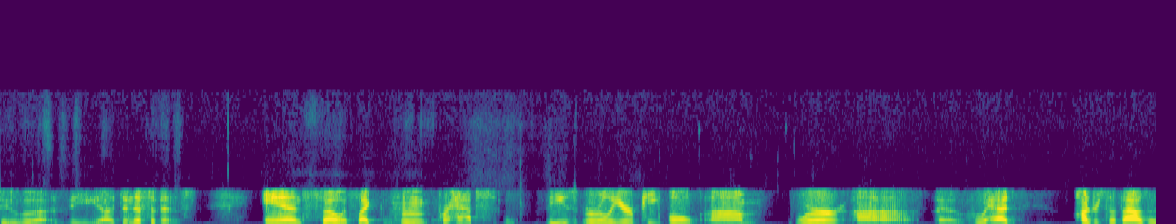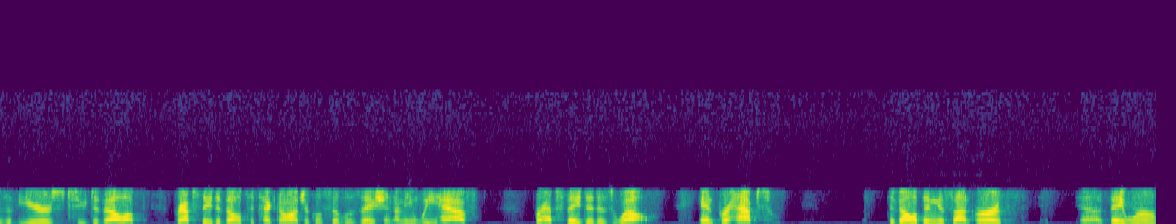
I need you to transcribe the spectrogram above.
to uh, the uh, Denisovans. And so it's like, hmm, perhaps these earlier people um, were uh, uh, who had hundreds of thousands of years to develop. Perhaps they developed a technological civilization. I mean, we have. Perhaps they did as well. And perhaps developing this on Earth, uh, they were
